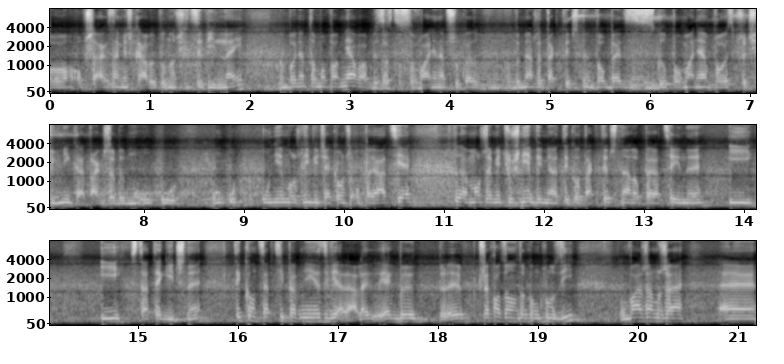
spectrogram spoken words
obszarach zamieszkałych ludności cywilnej, no broń atomowa miałaby zastosowanie na przykład w wymiarze taktycznym wobec zgrupowania wojsk przeciwnika, tak, żeby mu u, u, uniemożliwić jakąś operację, która może mieć już nie wymiar tylko taktyczny, ale operacyjny i i strategiczny. Tych koncepcji pewnie jest wiele, ale jakby e, przechodząc do konkluzji, uważam, że e,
